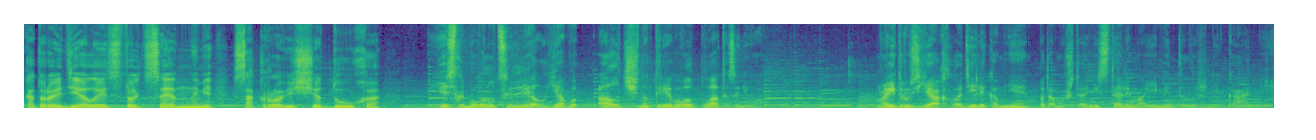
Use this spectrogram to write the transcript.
которое делает столь ценными сокровища духа. Если бы он уцелел, я бы алчно требовал платы за него. Мои друзья охладили ко мне, потому что они стали моими должниками.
